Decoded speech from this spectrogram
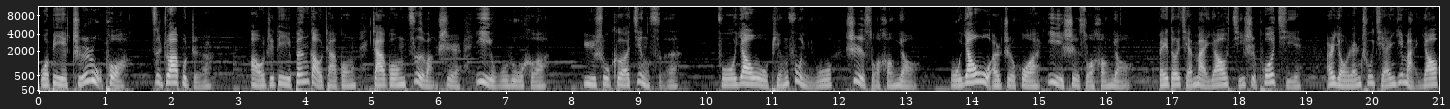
我必持汝破。”自抓不止。敖之弟奔告扎公，扎公自往事，亦无如何。欲数客竟死。夫妖物平附女巫，世所恒有；无妖物而致祸，亦世所恒有。唯得钱卖妖，即是颇奇；而有人出钱以买妖，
